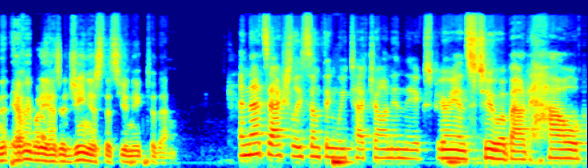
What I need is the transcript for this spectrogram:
Yeah. That everybody has a genius that's unique to them. And that's actually something we touch on in the experience too about how,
